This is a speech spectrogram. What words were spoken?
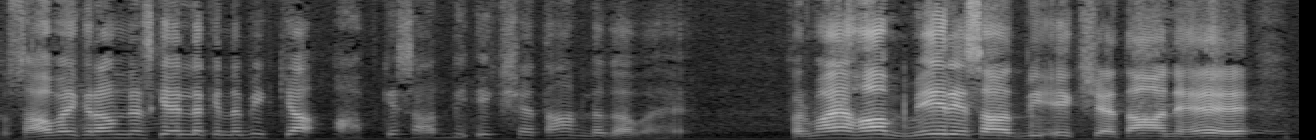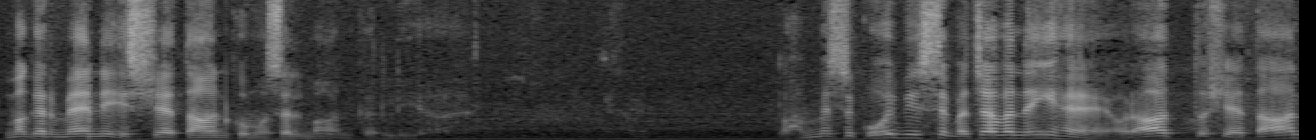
تو صحابہ کرام نے کیا، اللہ کے نبی، کیا آپ کے ساتھ بھی ایک شیطان لگا ہوا ہے؟ فرمایا ہاں میرے ساتھ بھی ایک شیطان ہے، مگر میں نے اس شیطان کو مسلمان کر لیا ہے۔ تو ہم میں سے کوئی بھی اس سے بچا ہوا نہیں ہے، اور آج تو شیطان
